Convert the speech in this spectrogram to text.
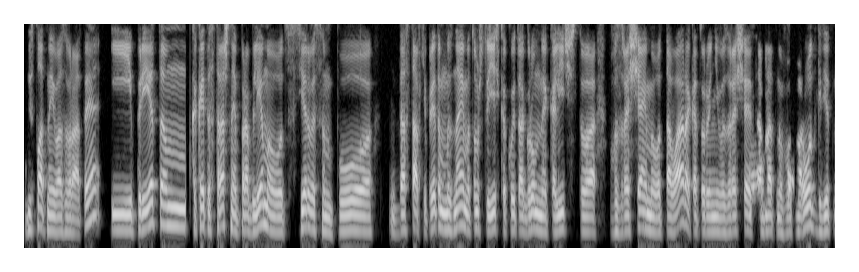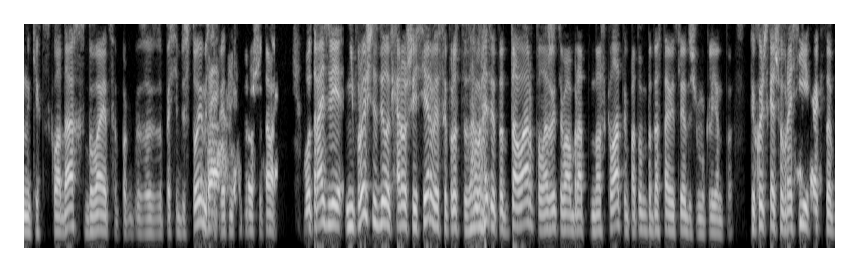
бесплатные возвраты, и при этом какая-то страшная проблема вот с сервисом по доставки. При этом мы знаем о том, что есть какое-то огромное количество возвращаемого товара, который не возвращается обратно в оборот, где-то на каких-то складах сбывается по, за, по себестоимости, да. при этом хороший товар. Вот разве не проще сделать хороший сервис и просто забрать этот товар, положить его обратно на склад и потом подоставить следующему клиенту? Ты хочешь сказать, что в России как-то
